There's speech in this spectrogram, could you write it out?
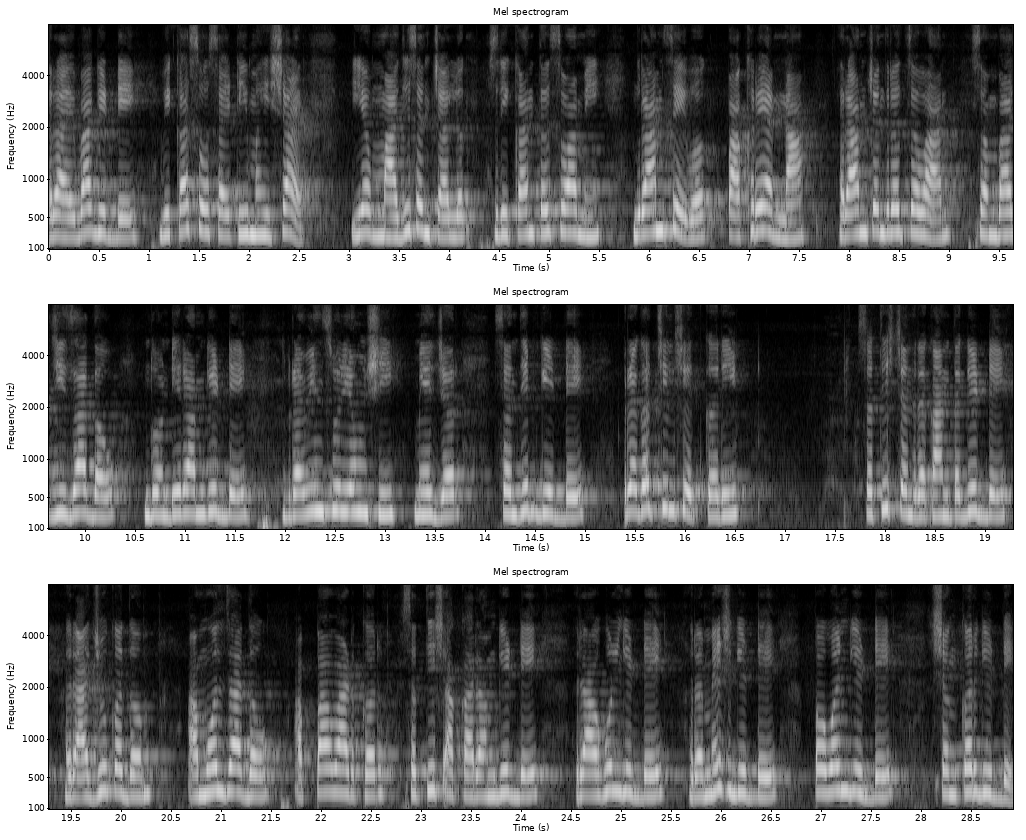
रायबा गिड्डे विकास सोसायटी महिषाळ यम माजी संचालक श्रीकांत स्वामी ग्रामसेवक पाखरे अण्णा रामचंद्र चव्हाण संभाजी जाधव धोंडीराम गिड्डे प्रवीण सूर्यवंशी मेजर संदीप गिड्डे प्रगतशील शेतकरी सतीश चंद्रकांत गिड्डे राजू कदम अमोल जाधव अप्पा वाडकर सतीश आकाराम गिड्डे राहुल गिड्डे रमेश गिड्डे पवन गिड्डे शंकर गिड्डे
